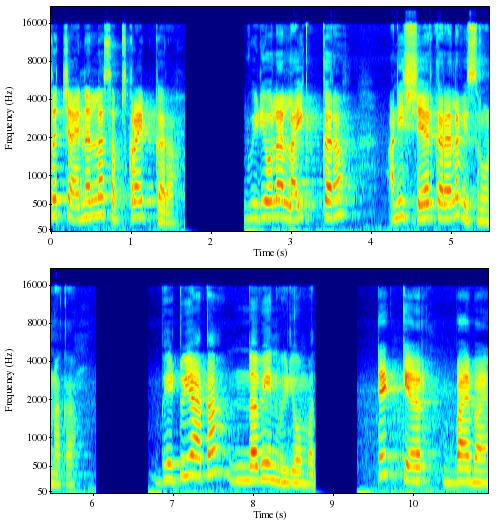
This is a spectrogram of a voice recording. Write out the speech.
तर चॅनलला सबस्क्राईब करा. व्हिडिओला लाईक करा आणि शेअर करायला विसरू नका. भेटूया आता नवीन व्हिडिओमध्ये. Take care. Bye bye.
